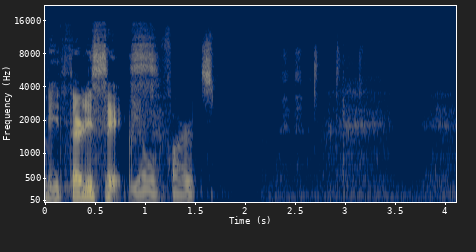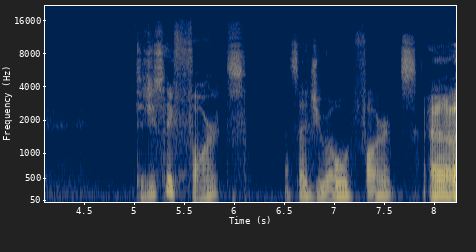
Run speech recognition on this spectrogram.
Be thirty six. The old farts. Did you say farts? I said you old farts. Oh,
